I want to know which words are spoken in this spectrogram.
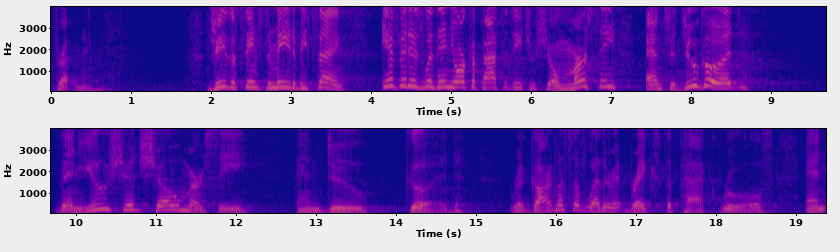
threatening. Jesus seems to me to be saying, if it is within your capacity to show mercy and to do good, then you should show mercy and do good, regardless of whether it breaks the pack rules and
